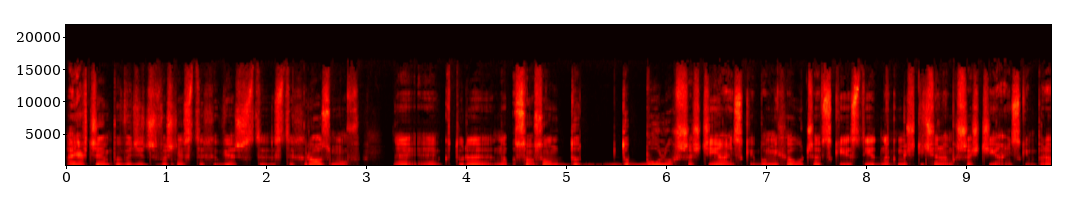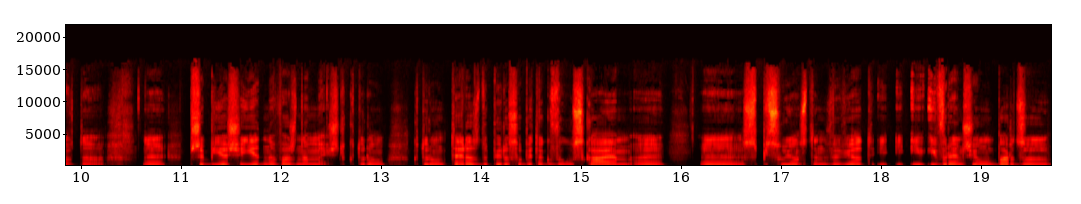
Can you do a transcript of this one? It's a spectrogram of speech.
A ja chciałem powiedzieć, że właśnie z tych, wiesz, z, ty, z tych rozmów, które no, są, są do, do bólu chrześcijańskie, bo Michał Łuczewski jest jednak myślicielem chrześcijańskim, prawda? E, przebija się jedna ważna myśl, którą, którą teraz dopiero sobie tak wyłuskałem, spisując ten wywiad i, i, i wręcz ją bardzo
